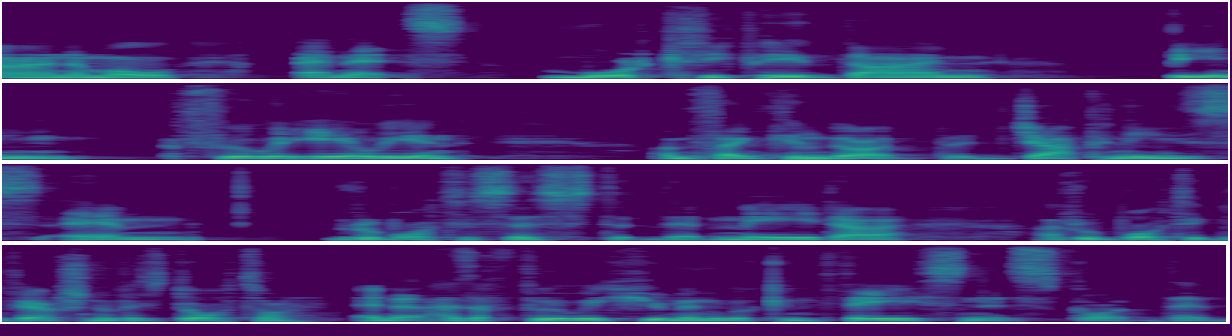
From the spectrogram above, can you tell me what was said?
animal and it's more creepy than being fully alien. I'm thinking that the Japanese um, roboticist that made a a robotic version of his daughter, and it has a fully human looking face, and it's got the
